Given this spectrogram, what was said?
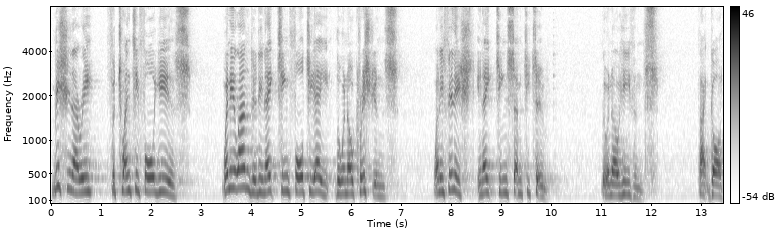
missionary for 24 years. When he landed in 1848, there were no Christians. When he finished in 1872, there were no heathens. Thank God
